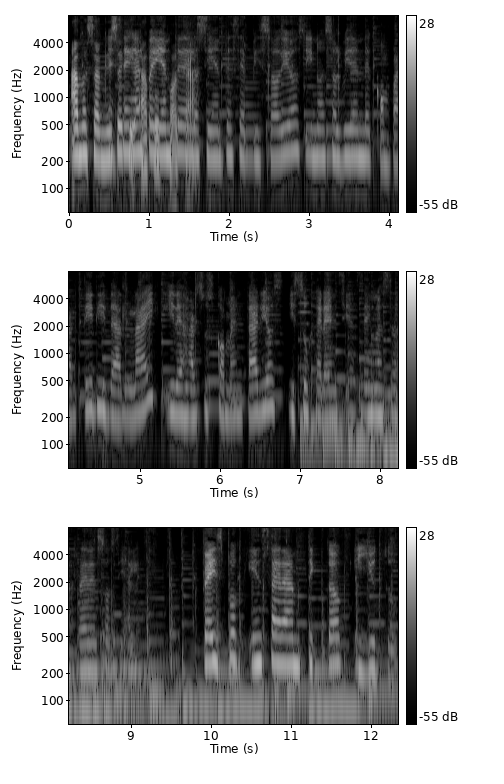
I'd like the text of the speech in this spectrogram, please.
Amazon Music Estén y Apple pendiente de los siguientes episodios y no se olviden de compartir y dar like y dejar sus comentarios y sugerencias en nuestras redes sociales. Facebook, Instagram, TikTok y YouTube,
